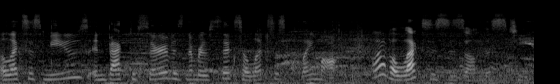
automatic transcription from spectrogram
Alexis Muse, and back to serve is number six, Alexis Claymont. A lot of Alexis's on this team.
